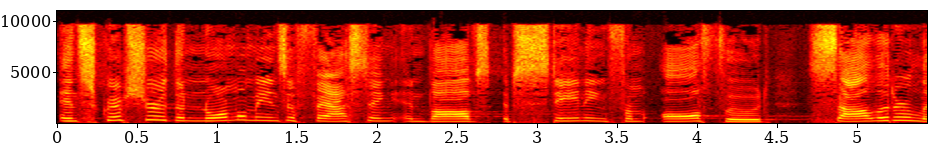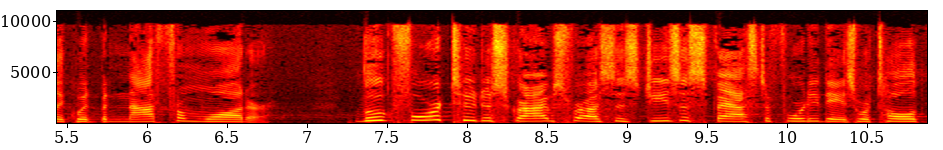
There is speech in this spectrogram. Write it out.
In Scripture, the normal means of fasting involves abstaining from all food, solid or liquid, but not from water. Luke 4 2 describes for us as Jesus' fast of 40 days. We're told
